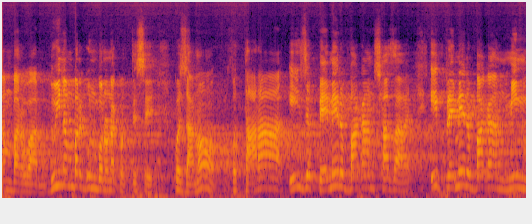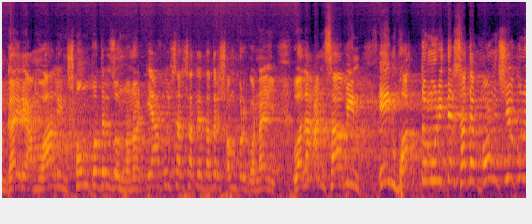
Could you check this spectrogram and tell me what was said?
নাম্বার ওয়ান দুই নাম্বার গুণ বর্ণনা করতেছে। কো জানো? কো তারা এই যে প্রেমের বাগান সাজায় এই প্রেমের বাগান মিন গায়রে আমওয়ালিন সম্পদের জন্য নয় টিয়া পয়সার সাথে তাদের সম্পর্ক নাই। ওয়ালা আনসাবিন এই ভক্ত সাথে বংশীয় কোনো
